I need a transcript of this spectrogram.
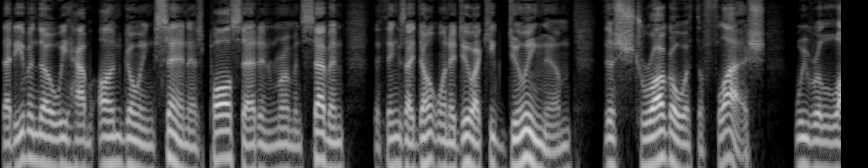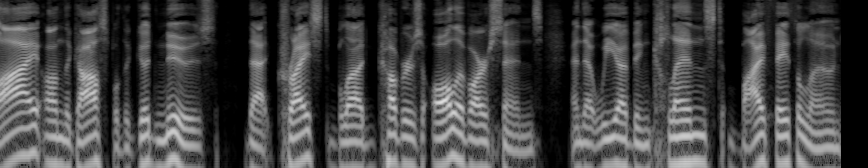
that even though we have ongoing sin, as Paul said in Romans 7, the things I don't want to do, I keep doing them, the struggle with the flesh, we rely on the gospel, the good news that Christ's blood covers all of our sins and that we have been cleansed by faith alone.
